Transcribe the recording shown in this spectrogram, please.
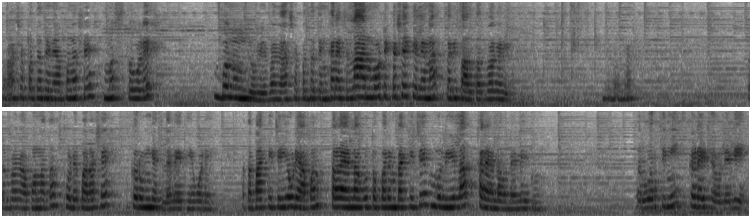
तर अशा पद्धतीने आपण असे मस्त वडे बनवून घेऊया बघा अशा पद्धतीने करायचे. लहान मोठे कसे केले ना तरी चालतात बघा हे. बघा. तर बघा आपण आता थोडेफार असे करून घेतलेले आहेत हे वडे. आता बाकीचे एवढे आपण तळायला लागू तोपर्यंत बाकीचे मुलगीला करायला लावलेले आहेत मी. तर वरती मी कढई ठेवलेली आहे.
